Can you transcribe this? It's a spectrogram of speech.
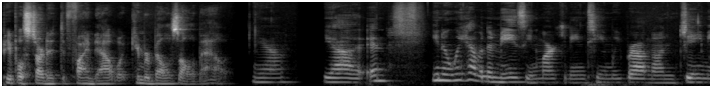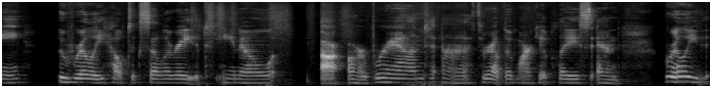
people started to find out what Kimberbell is all about. Yeah. Yeah. And, you know, we have an amazing marketing team. We brought on Jamie, who really helped accelerate, you know, our, our brand uh, throughout the marketplace and really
